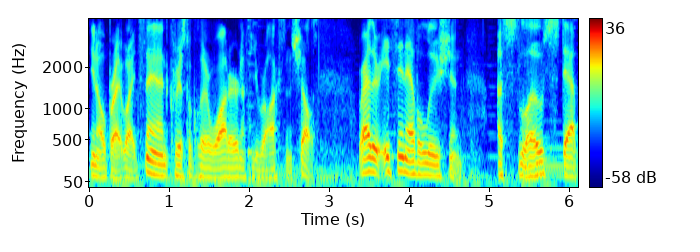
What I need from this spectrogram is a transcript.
You know, bright white sand, crystal clear water, and a few rocks and shells. Rather, it's in evolution, a slow step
